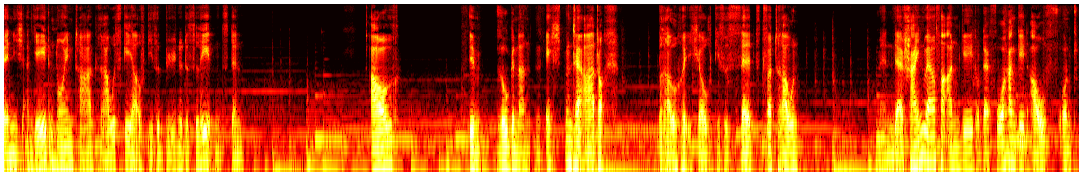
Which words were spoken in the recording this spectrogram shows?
wenn ich an jedem neuen Tag rausgehe auf diese Bühne des Lebens, denn auch im sogenannten echten Theater brauche ich auch dieses Selbstvertrauen. Wenn der Scheinwerfer angeht und der Vorhang geht auf und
